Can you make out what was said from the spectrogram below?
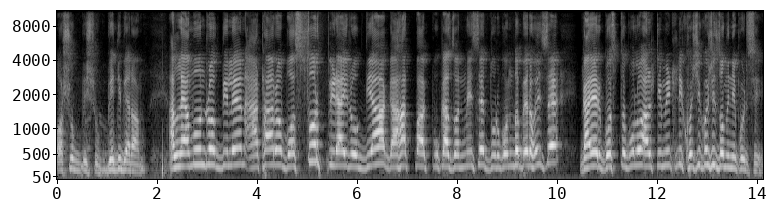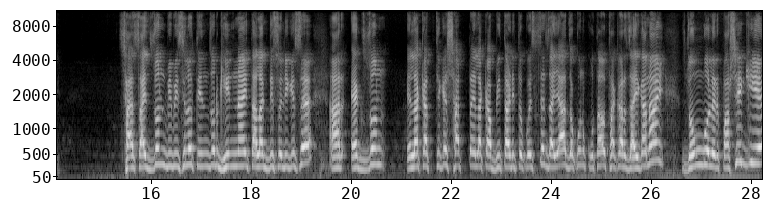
অসুখ বিসুখ, বেদি ব্যারাম। আল্লাহ এমন রোগ দিলেন, আঠারো বছর পীড়াই রোগ দিয়া গা হাত পা পোকা জন্মেছে দুর্গন্ধ বের হয়েছে গায়ের গোস্তগুলো আলটিমেটলি খসি খসি জমিনে পড়ছে। চারজন বিবি ছিল, তিনজন ঘৃণায় তালাক দিয়ে চলে গেছে, আর একজন এলাকার থেকে সাতটা এলাকা বিতাড়িত করছে, যাইয়া যখন কোথাও থাকার জায়গা নাই, জঙ্গলের পাশে গিয়ে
